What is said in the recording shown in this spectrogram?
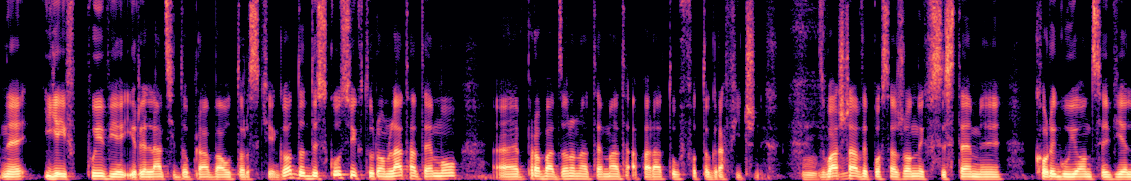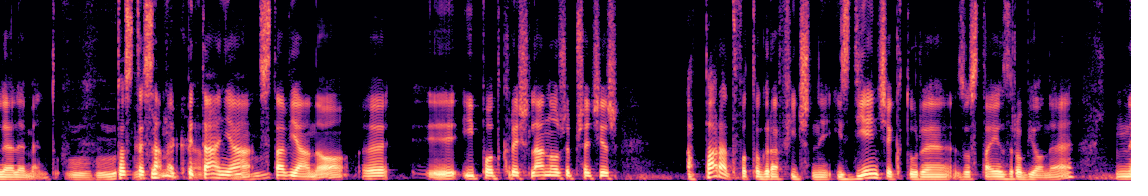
yy, i jej wpływie i relacji do prawa autorskiego, do dyskusji, którą lata temu e, prowadzono na temat aparatów fotograficznych, zwłaszcza wyposażonych w systemy korygujące wiele elementów. To te same ciekawe. pytania stawiano y, y, i podkreślano, że przecież aparat fotograficzny i zdjęcie, które zostaje zrobione, m,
